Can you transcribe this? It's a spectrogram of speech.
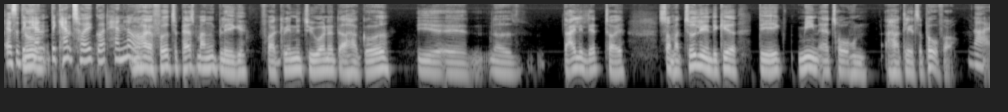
Altså, det, nu- kan, det kan tøj godt handle Nu om. har jeg fået tilpas mange blikke fra kvinden i 20'erne, der har gået i øh, noget dejligt let tøj, som har tydeligt indikeret, det er ikke min atro, hun har klædt sig på for. Nej.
